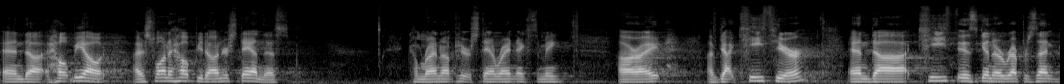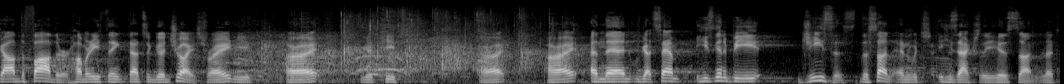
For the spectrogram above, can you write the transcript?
and uh, help me out, I just want to help you to understand this. Come right up here, stand right next to me. All right. I've got Keith here, and uh, Keith is going to represent God the Father. How many think that's a good choice, right? You, all right. You got Keith. All right. All right. And then we've got Sam. He's going to be Jesus, the Son, and which he's actually his son. That's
